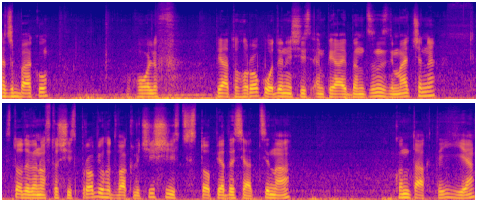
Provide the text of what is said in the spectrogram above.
Хетчбеку. Гольф 5-го року, 1,6 MPI бензин з Німеччини. 196 пробігу, 2 ключі, 6150 ціна. Контакти є.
